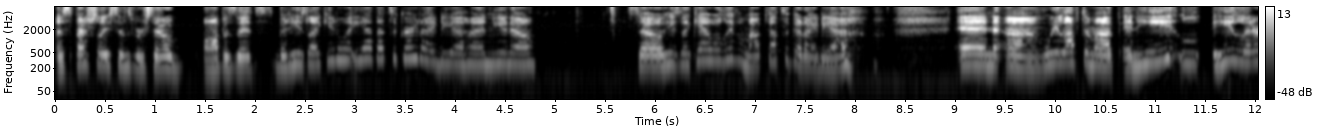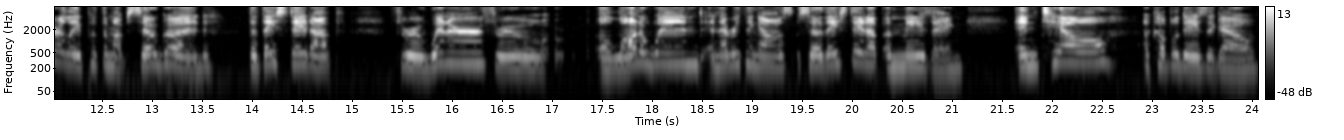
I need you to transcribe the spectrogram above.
especially since we're so opposites. But he's like, you know what? Yeah, that's a great idea, hun, you know? So he's like, yeah, we'll leave them up. That's a good idea. and um, we left them up and he, he literally put them up so good that they stayed up through winter, through a lot of wind and everything else. So they stayed up amazing until a couple days ago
